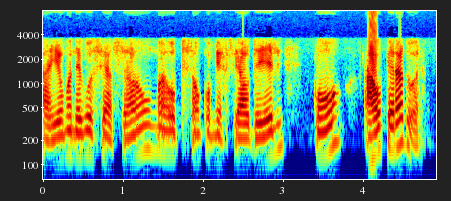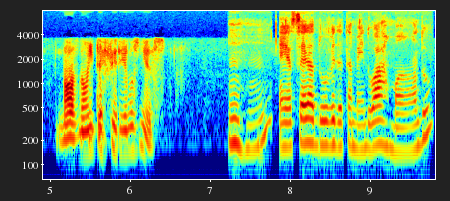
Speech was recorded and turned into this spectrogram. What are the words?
aí é uma negociação, uma opção comercial dele com a operadora. Nós não interferimos nisso. Uhum. Essa era a dúvida também do Armando,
